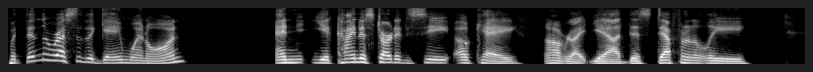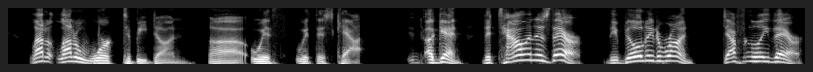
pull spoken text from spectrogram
But then the rest of the game went on, and you kind of started to see, okay, all right, yeah, this definitely a lot of lot of work to be done uh with with this cat. Again, the talent is there, the ability to run, definitely there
